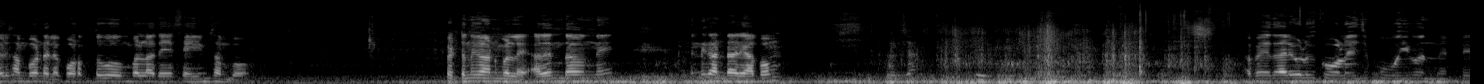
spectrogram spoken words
ഒരു സംഭവം ഉണ്ടല്ലോ. പുറത്തു പോകുമ്പോ ഉള്ള അതേ സെയിം സംഭവം. പെട്ടെന്ന് കാണുമ്പോളേ അതെന്താ ഒന്ന് എന്ന് കണ്ടറിയാം. അപ്പം അപ്പൊ ഏതായാലും ഓൾ കോളേജ് പോയി വന്നിട്ട്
